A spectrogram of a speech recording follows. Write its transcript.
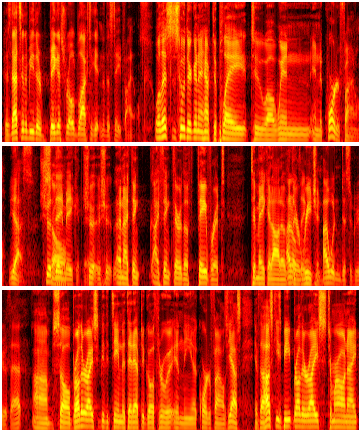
because that's going to be their biggest roadblock to get into the state finals. Well, this is who they're going to have to play to uh, win in the quarterfinal. Yes, should So, they make it? There. Should, should, and I think I think they're the favorite to make it out of their think, region. I wouldn't disagree with that. Um, so Brother Rice would be the team that they'd have to go through in the uh, quarterfinals. Yes, if the Huskies beat Brother Rice tomorrow night,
